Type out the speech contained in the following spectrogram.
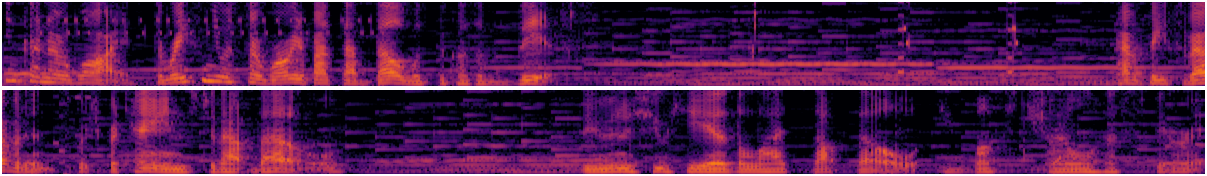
think I know why. The reason you were so worried about that bell was because of this. I have a piece of evidence which pertains to that bell. As soon as you hear the lights up bell, you must channel her spirit.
